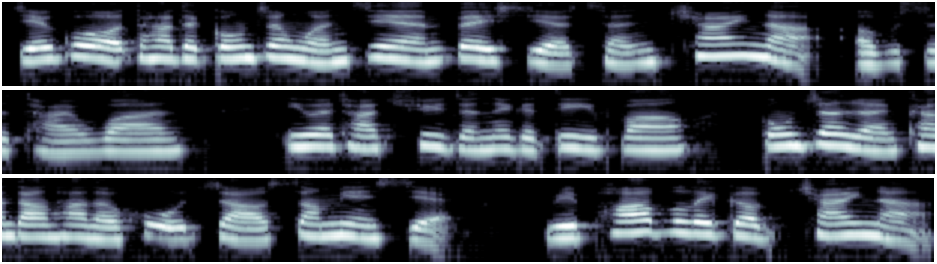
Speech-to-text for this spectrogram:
结果他的公证文件被写成 China 而不是台湾，因为他去的那个地方，公证人看到他的护照上面写 Republic of China，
